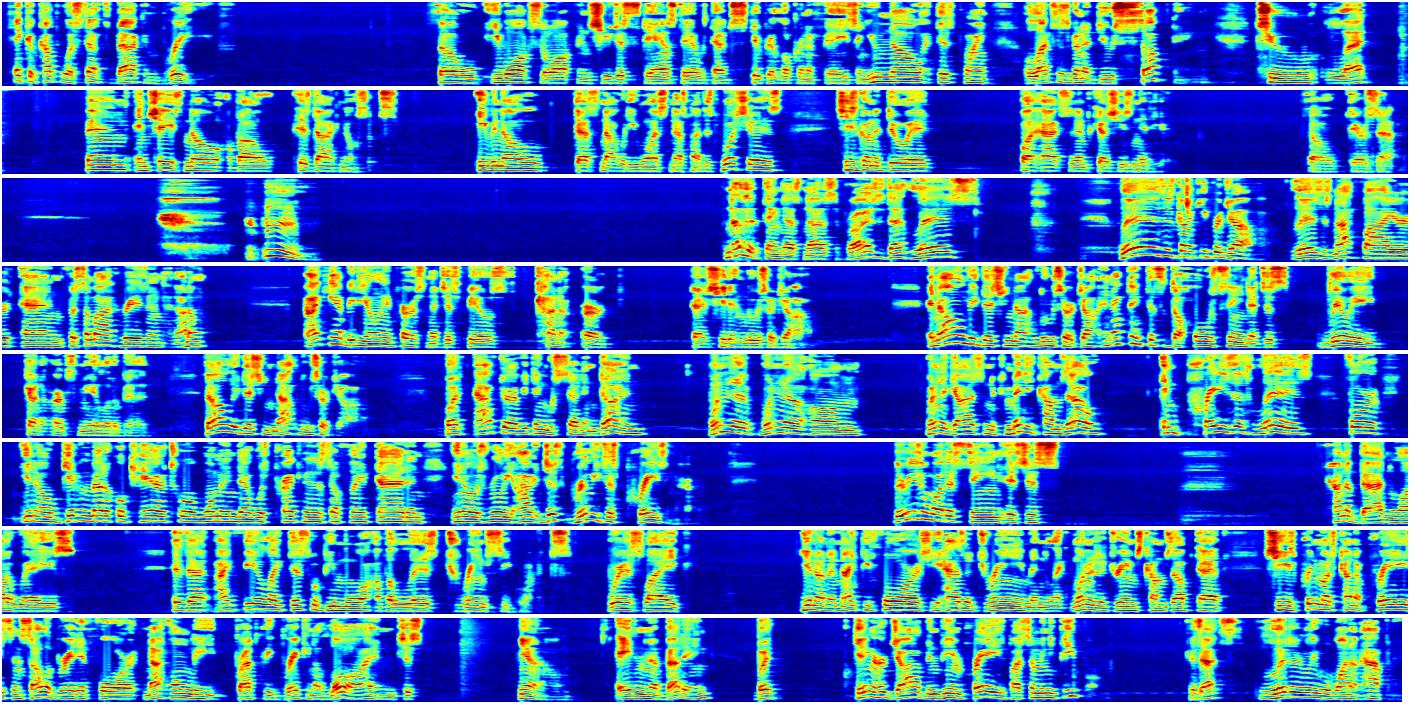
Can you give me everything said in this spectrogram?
take a couple of steps back and breathe. So he walks off and she just stands there with that stupid look on her face. And you know at this point, Alexis's going to do something to let Ben and Chase know about his diagnosis. Even though that's not what he wants and that's not his wishes, she's going to do it by accident because she's an idiot. So there's that. Another thing that's not a surprise is that Liz, Liz is going to keep her job. Liz is not fired, and for some odd reason, and I don't, I can't be the only person that just feels kind of irked that she didn't lose her job. And not only did she not lose her job, and I think this is the whole scene that just really kind of irks me a little bit. Not only did she not lose her job, but after everything was said and done, one of the one of the um one of the guys from the committee comes out and praises Liz for you know giving medical care to a woman that was pregnant and stuff like that, and you know it's really just really just praising her. The reason why this scene is just kind of bad in a lot of ways is that I feel like this would be more of a Liz dream sequence where it's like, you know, the night before she has a dream, and like one of the dreams comes up that she's pretty much kind of praised and celebrated for not only practically breaking a law and just, you know, aiding and abetting, but getting her job and being praised by so many people. Because that's literally what wound up happening.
